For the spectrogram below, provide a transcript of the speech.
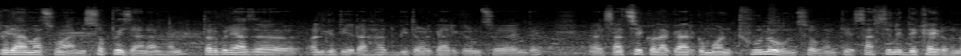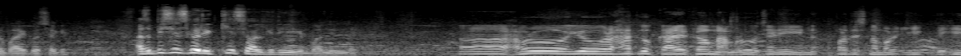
पीडामा छौँ हामी सबैजना होइन तर पनि आज अलिकति राहत वितरण कार्यक्रम छ होइन साँच्चै कलाकारको मन ठुलो हुन्छ भन्थे साँच्चै नै देखाइरहनु भएको छ कि? आज विशेष गरी के छ अलिकति अ, हाम्रो यो राहतको कार्यक्रम हाम्रो चाहिँ नि प्रदेश नम्बर एकदेखि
